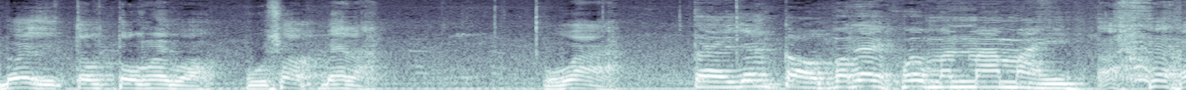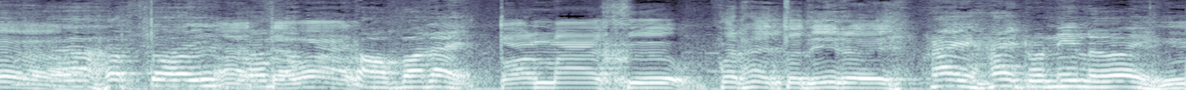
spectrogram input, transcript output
เบอร์ตรงตรงๆเลยบอกปูชอบไหมล่ะปูว่า แต่ยังตอบมาได้เพราะมันมาใหม่เออตอนนี้อ่าแต่ว่า ตอบมาได้ ตอนมาคือเพื่อนให้ตัวนี้เลย ให้ให้ตัวนี้เลย อื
